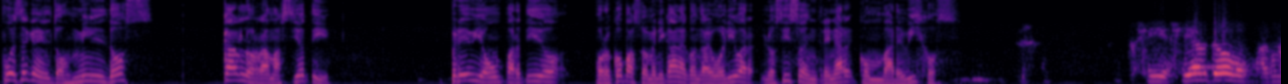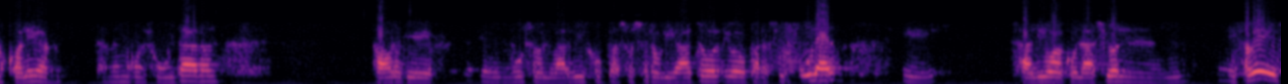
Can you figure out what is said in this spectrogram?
puede ser que en el 2002, Carlos Ramaciotti, previo a un partido por Copa Sudamericana contra el Bolívar, los hizo entrenar con barbijos. Sí, es cierto, algunos colegas también me consultaron, ahora que el uso del barbijo pasó a ser obligatorio para circular, salió a colación esa vez,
